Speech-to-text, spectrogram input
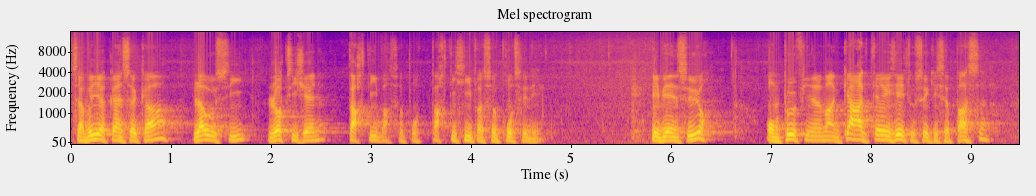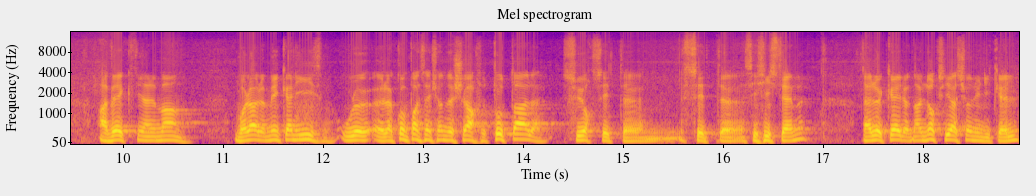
Ça veut dire qu'en ce cas, là aussi, l'oxygène participe à ce procédé. Et bien sûr, on peut finalement caractériser tout ce qui se passe avec finalement voilà le mécanisme ou la compensation de charge totale sur euh, euh, ces systèmes, dans lequel on a une oxydation du nickel,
